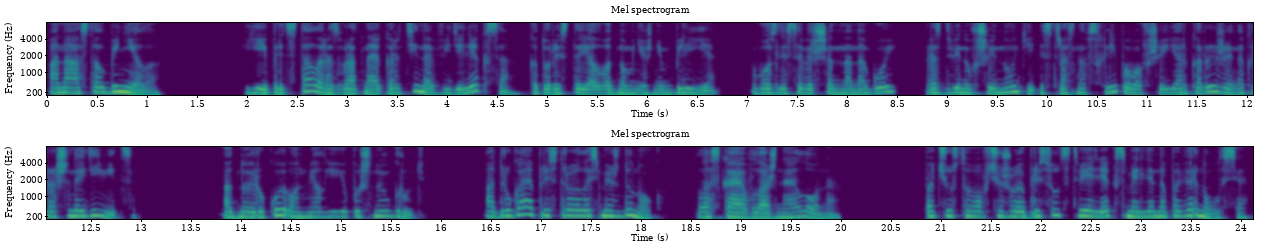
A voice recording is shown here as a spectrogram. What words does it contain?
она остолбенела. Ей предстала развратная картина в виде Лекса, который стоял в одном нижнем белье, возле совершенно ногой, раздвинувшей ноги и страстно всхлипывавшей ярко-рыжей накрашенной девицы. Одной рукой он мял ее пышную грудь, а другая пристроилась между ног, лаская влажное лоно. Почувствовав чужое присутствие, Лекс медленно повернулся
